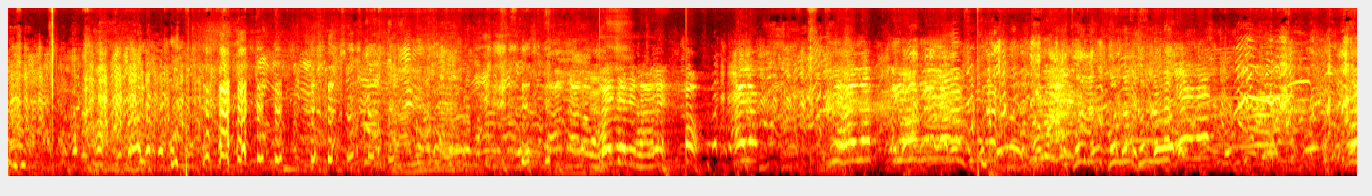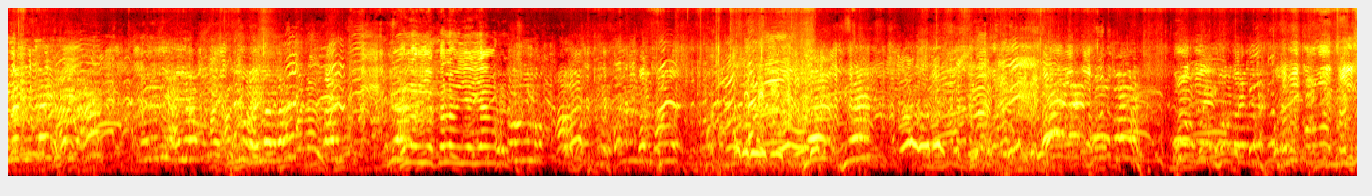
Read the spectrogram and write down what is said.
lấy chơi điện thoại đây hai lần hai lần không không không không không không Kalang ye, kalang ye yang.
